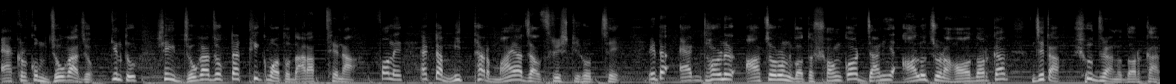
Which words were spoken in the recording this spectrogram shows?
একরকম যোগাযোগ, কিন্তু সেই যোগাযোগটা ঠিক মতো দাঁড়াচ্ছে না। ফলে একটা মিথ্যার মায়াজাল সৃষ্টি হচ্ছে। এটা এক ধরনের আচরণগত সংকট জানিয়ে আলোচনা হওয়া দরকার, যেটা শুধরানো দরকার।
